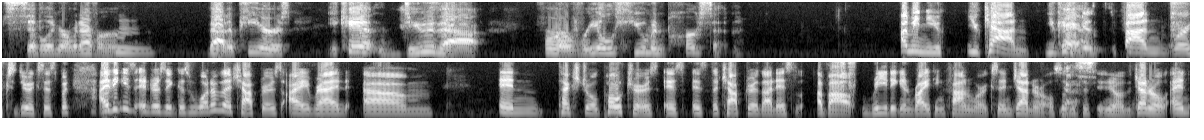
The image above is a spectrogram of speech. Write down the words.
sibling or whatever Mm. that appears. You can't do that for a real human person. I mean, you you can You can. fan works do exist, but I think it's interesting because one of the chapters I read um, in textual poachers is is the chapter that is about reading and writing fan works in general. So Yes. this is you know the general and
